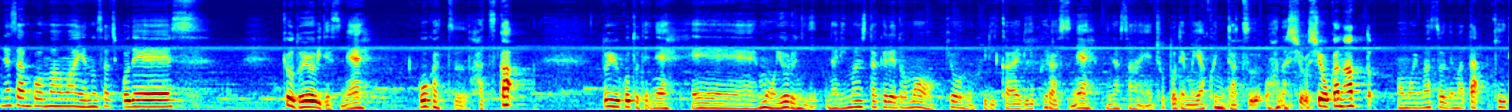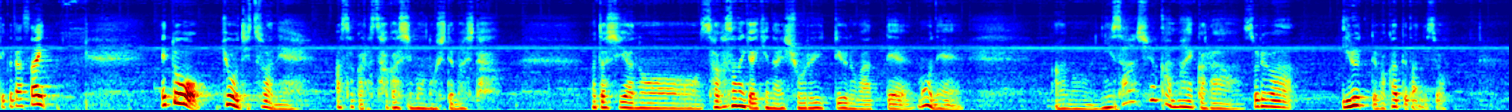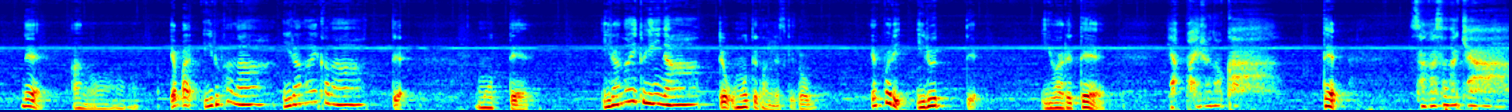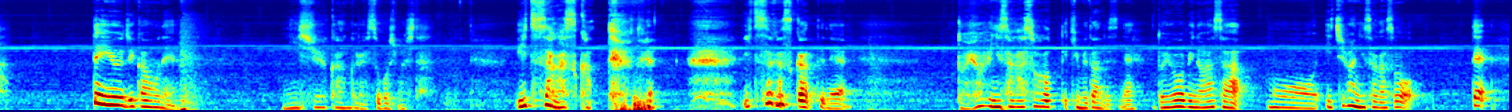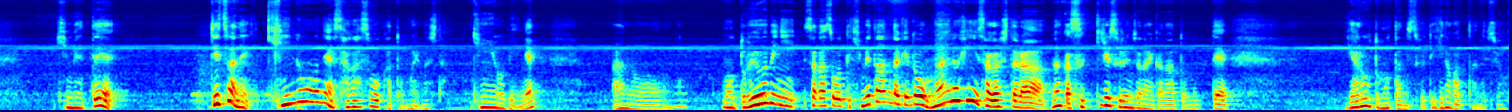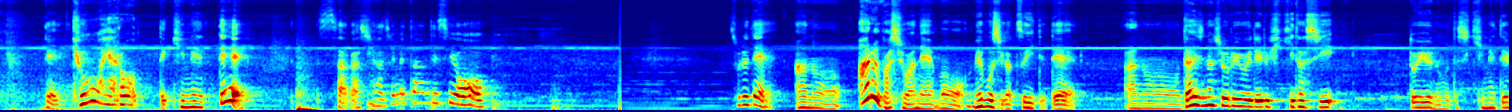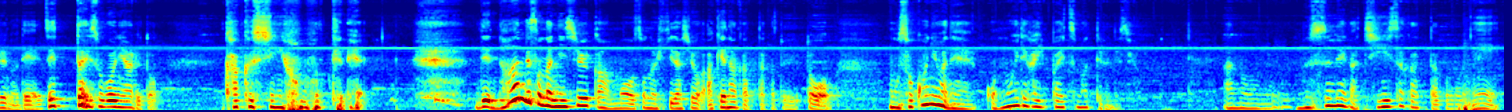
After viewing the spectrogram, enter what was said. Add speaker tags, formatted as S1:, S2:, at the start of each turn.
S1: 皆さんこんばんは矢野幸子です。今日土曜日ですね。5月20日。ということでね、えー、もう夜になりましたけれども今日の振り返りプラスね皆さんへちょっとでも役に立つお話をしようかなと思いますのでまた聞いてください。えっと今日実はね朝から探し物をしてました。私あの探さなきゃいけない書類っていうのがあってもうねあの23週間前からそれはいるって分かってたんですよ。であのやっぱいるかないらないかなって思っていらないといいなって思ってたんですけどやっぱりいるって言われてやっぱいるのかって探さなきゃっていう時間をね2週間ぐらい過ごしました。いつ探すかっていうね いつ探すかってね土曜日に探そうって決めたんですね。土曜日の朝もう一番に探そうって決めて実はね昨日ね探そうかと思いました。金曜日にね。あのもう土曜日に探そうって決めたんだけど前の日に探したらなんかすっきりするんじゃないかなと思ってやろうと思ったんですけどできなかったんですよ。で今日はやろうって決めて探し始めたんですよ。それであのある場所はねもう目星がついててあの大事な書類を入れる引き出しというのを私決めてるので絶対そこにあると確信を持ってね でなんでそんな2週間もその引き出しを開けなかったかというともうそこにはね思い出がいっぱい詰まってるんですよ。あの娘が小さかった頃に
